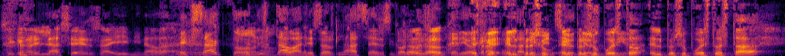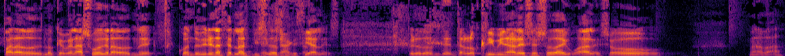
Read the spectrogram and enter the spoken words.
Sí que no hay láseres ahí ni nada, ¿eh? Exacto, No, ¿dónde no. estaban esos láseres con Claro, la claro. gente de Es que el, presu- presupuesto, el presupuesto está para lo que ve la suegra, donde cuando vienen a hacer las visitas Exacto. oficiales. Pero donde entran los criminales, eso da igual, eso. Nada.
